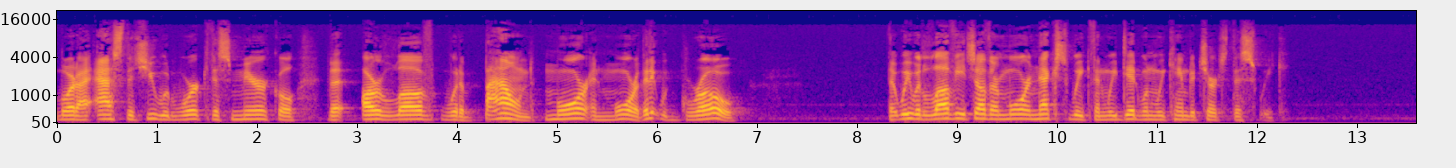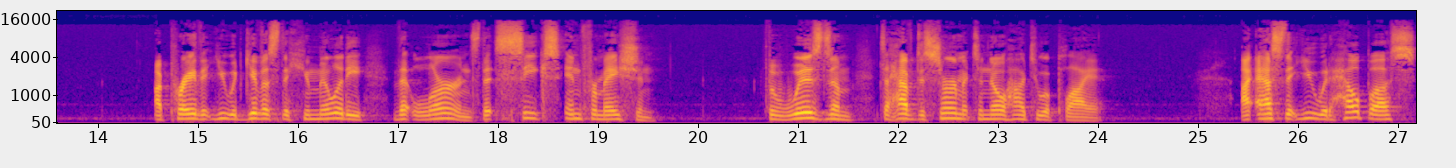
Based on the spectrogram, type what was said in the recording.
Lord, I ask that you would work this miracle, that our love would abound more and more, that it would grow, that we would love each other more next week than we did when we came to church this week. I pray that you would give us the humility that learns, that seeks information, the wisdom to have discernment to know how to apply it. I ask that you would help us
